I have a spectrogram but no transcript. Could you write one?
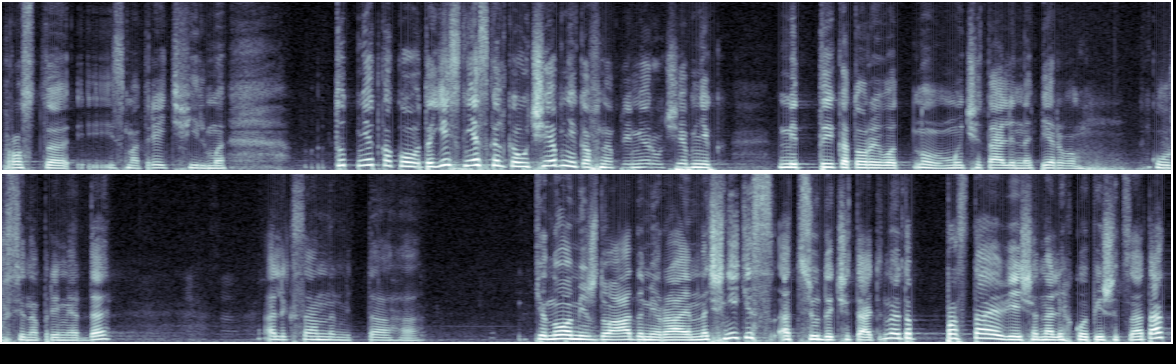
просто и смотреть фильмы. Тут нет какого-то... Есть несколько учебников, например, учебник Метты, который вот, ну, мы читали на первом курсе, например, да? Александр Метта, ага. Кино между адом и раем. Начните отсюда читать. Ну, это простая вещь, она легко пишется. А так,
